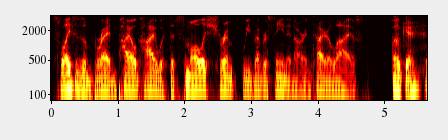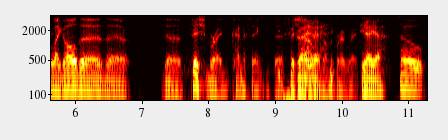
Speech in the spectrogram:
slices of bread piled high with the smallest shrimp we've ever seen in our entire lives. Okay. Like all the the the fish bread kind of thing. The fish Right, salad right. on the bread, right? Yeah. Yeah. So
